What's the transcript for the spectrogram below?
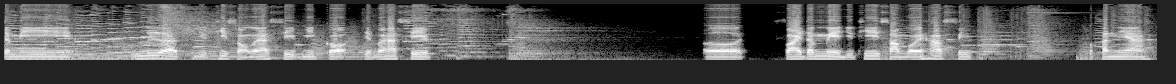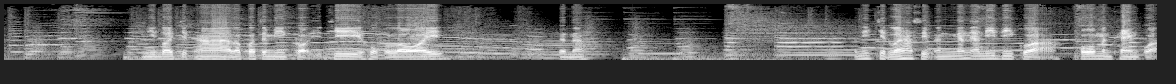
จะมีเลือดอยู่ที่ 250 มีเกาะ 750 เอ่อ ไฟดาเมจอยู่ที่ 350ตัวคันเนี้ยมี 175 แล้วก็จะมีเกาะอยู่ที่ 600 เดี๋ยวนะ อันนี้ 750 อันงั้นอันนี้ดีกว่า เพราะว่ามันแพงกว่า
